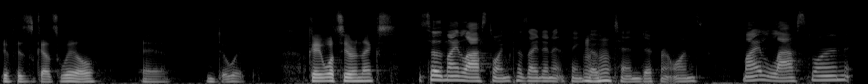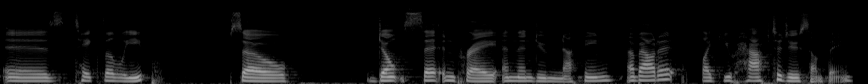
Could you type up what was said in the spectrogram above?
if it's God's will, uh, do it. Okay, what's your next? So my last one, because I didn't think Mhm. of ten different ones. My last one is take the leap. So don't sit and pray and then do nothing about it. Like you have to do something.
